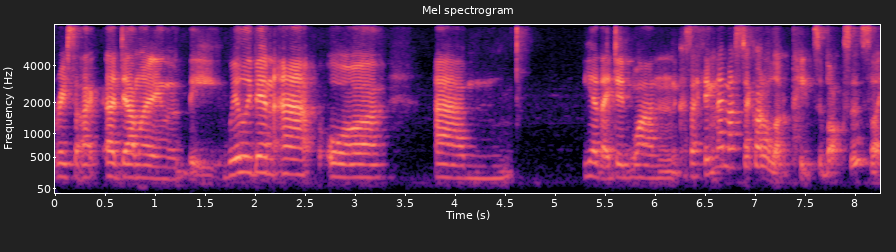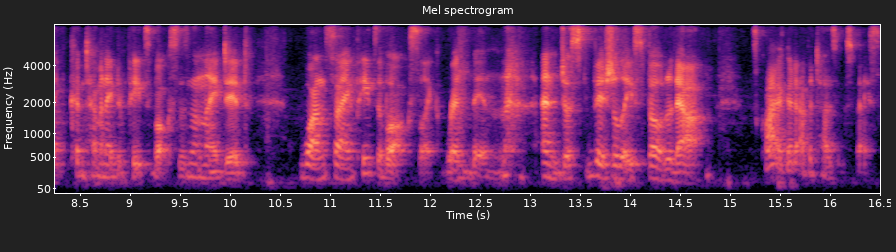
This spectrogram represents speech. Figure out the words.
recyc- uh, downloading the Wheelie Bin app or um, yeah, they did one because I think they must have got a lot of pizza boxes, like contaminated pizza boxes, and they did one saying pizza box, like red bin, and just visually spelled it out. It's quite a good advertising space.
